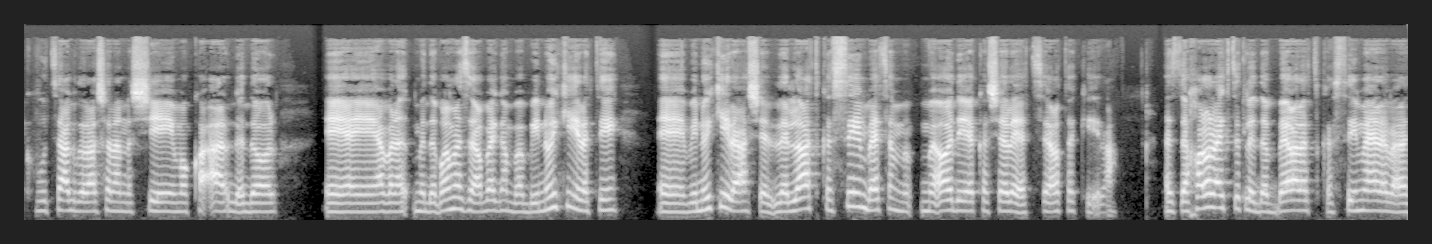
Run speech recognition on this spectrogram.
קבוצה גדולה של אנשים או קהל גדול, אבל מדברים על זה הרבה גם בבינוי קהילתי, בינוי קהילה שללא הטקסים בעצם מאוד יהיה קשה לייצר את הקהילה. אז אתה יכול אולי קצת לדבר על הטקסים האלה ועל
